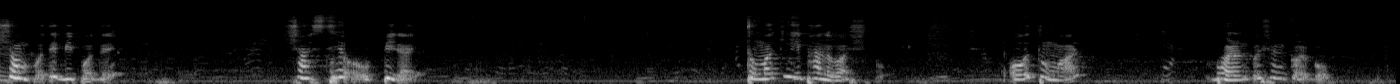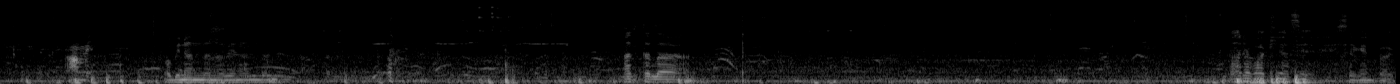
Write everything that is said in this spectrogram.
সম্পদে বিপদে স্বাস্থ্যে ও পীড়ায়। তোমাকেই ভালোবাসবো ও তোমার ভরণ পোষণ করব। আমেন। অভিনন্দন অভিনন্দন। আছে। সেকেন্ড পার্ট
